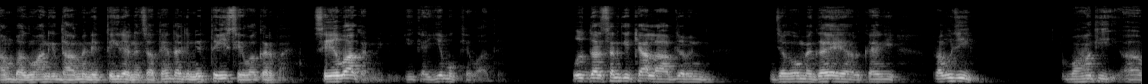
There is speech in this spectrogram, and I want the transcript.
हम भगवान के धाम में नित्य ही रहना चाहते हैं ताकि नित्य ही सेवा कर पाए। सेवा करने के लिए ये क्या ये मुख्य बात है। उस दर्शन के क्या लाभ जब इन जगहों में गए और कहेंगे प्रभु जी वहाँ की आ, आ,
